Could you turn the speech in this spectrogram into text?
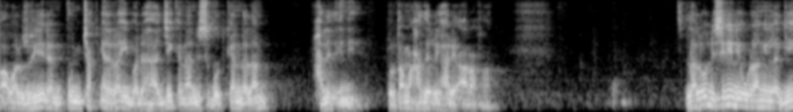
awal Zulhijjah dan puncaknya adalah ibadah haji karena disebutkan dalam hadis ini. Terutama hadir di hari Arafah. Lalu di sini diulangi lagi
